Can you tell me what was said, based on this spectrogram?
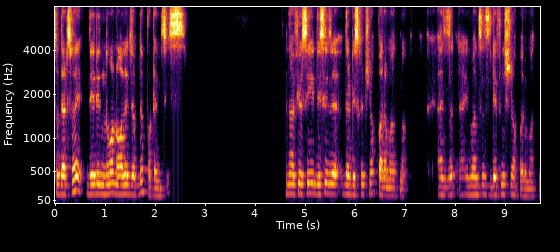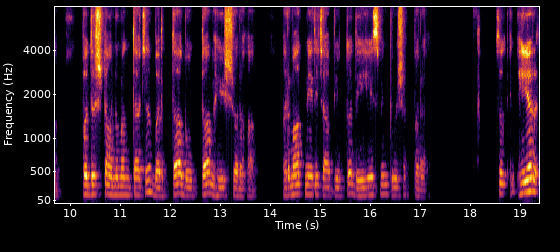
So that's why there is no knowledge of the potencies. Now, if you see, this is uh, the description of Paramatma, as uh, in one sense, definition of Paramatma. Padrishta Anumanta cha Bharta Bhokta Maheshwaraha Paramatmeti Chapyukta Dehesmin Purusha. So here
